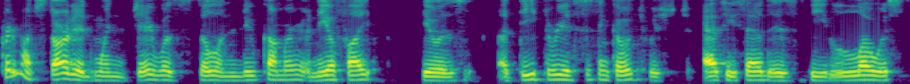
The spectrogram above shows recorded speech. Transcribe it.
pretty much started when Jay was still a newcomer, a neophyte. He was a D3 assistant coach, which, as he said, is the lowest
